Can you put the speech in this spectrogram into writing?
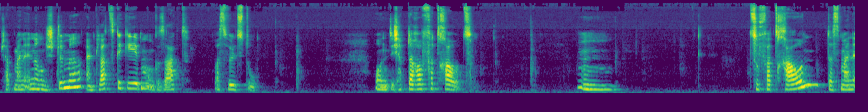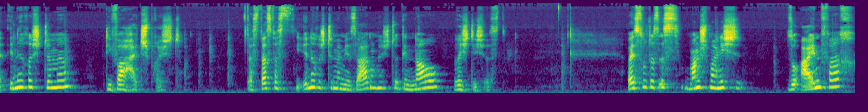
Ich habe meiner inneren Stimme einen Platz gegeben und gesagt, was willst du? Und ich habe darauf vertraut. Hm. Zu vertrauen, dass meine innere Stimme die Wahrheit spricht. Dass das, was die innere Stimme mir sagen möchte, genau richtig ist. Weißt du, das ist manchmal nicht so einfach,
